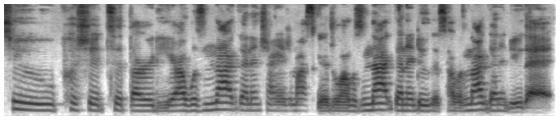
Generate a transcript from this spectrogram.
to push it to 30 i was not going to change my schedule. I was not going to do this. I was not going to do that.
